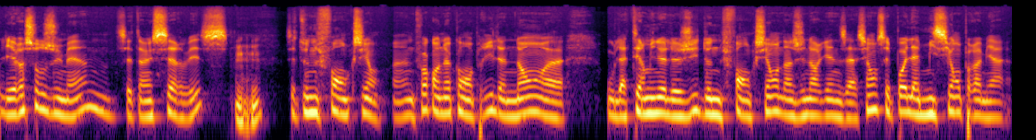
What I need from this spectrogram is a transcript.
les, ressources humaines, c'est un service, mm-hmm. c'est une fonction. Hein. Une fois qu'on a compris le nom euh, ou la terminologie d'une fonction dans une organisation, c'est pas la mission première.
